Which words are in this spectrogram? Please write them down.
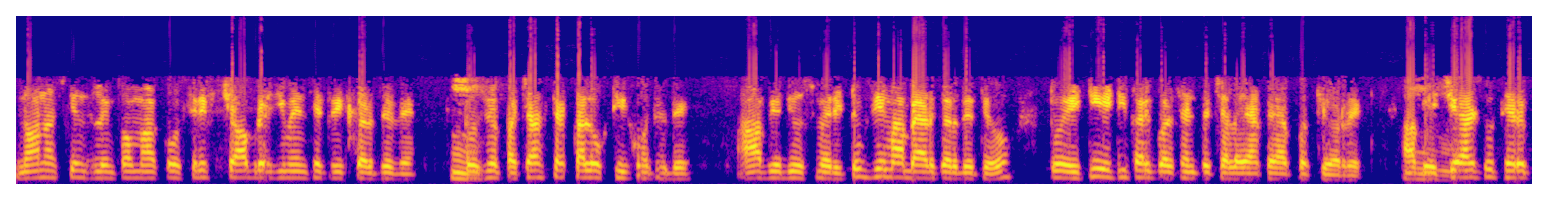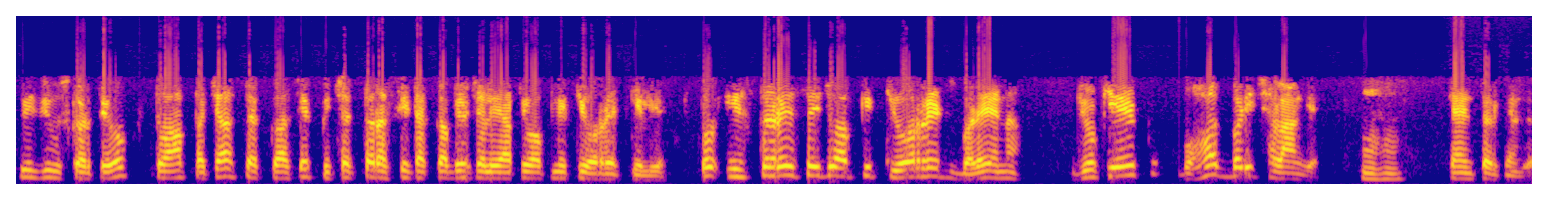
नॉन अस्किन लिम्फोमा को सिर्फ़ चॉप रेजिमेंट से ट्रीट करते थे। तो हम्म। उसमें पचास टक्का लोग ठीक होते थे। आप यदि उसमें रिटुक्सिमाब ऐड कर देते हो तो 80-85 परसेंट पे चला जाता है आपका क्योर रेट आप H R two therapies use करते हो तो आप 50 टक्का से पिछहत्तर अस्सी टक्का पे चले जाते हो अपने क्योर रेट के लिए। तो इस तरह से जो आपके क्योर रेट बढ़े हैं ना जो कि एक बहुत बड़ी छलांग है कैंसर के अंदर।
